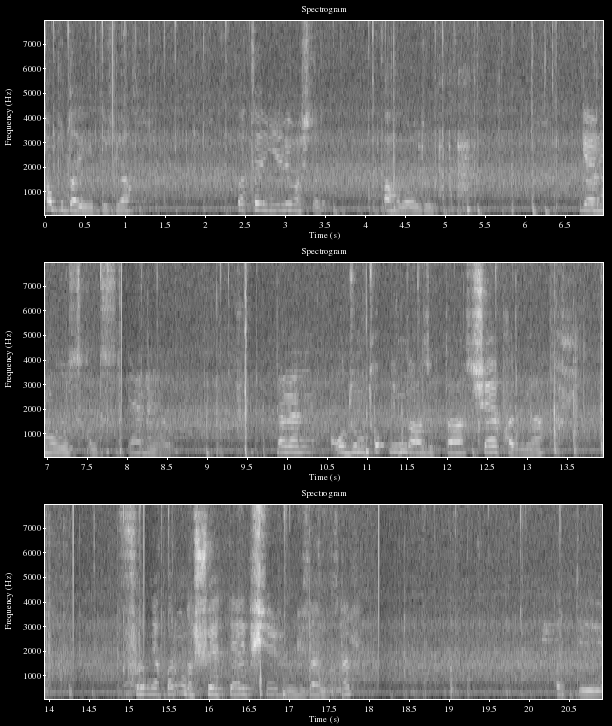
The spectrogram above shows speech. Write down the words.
Ha bu da iyidir ya. Zaten yeni başladık. Ah odun. Gene odun sıkıntısı. Gene ya. Hemen odun toplayayım da azıcık daha şey yaparım ya. fırın yaparım da şu etleri pişiririm güzel güzel. Hadi.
